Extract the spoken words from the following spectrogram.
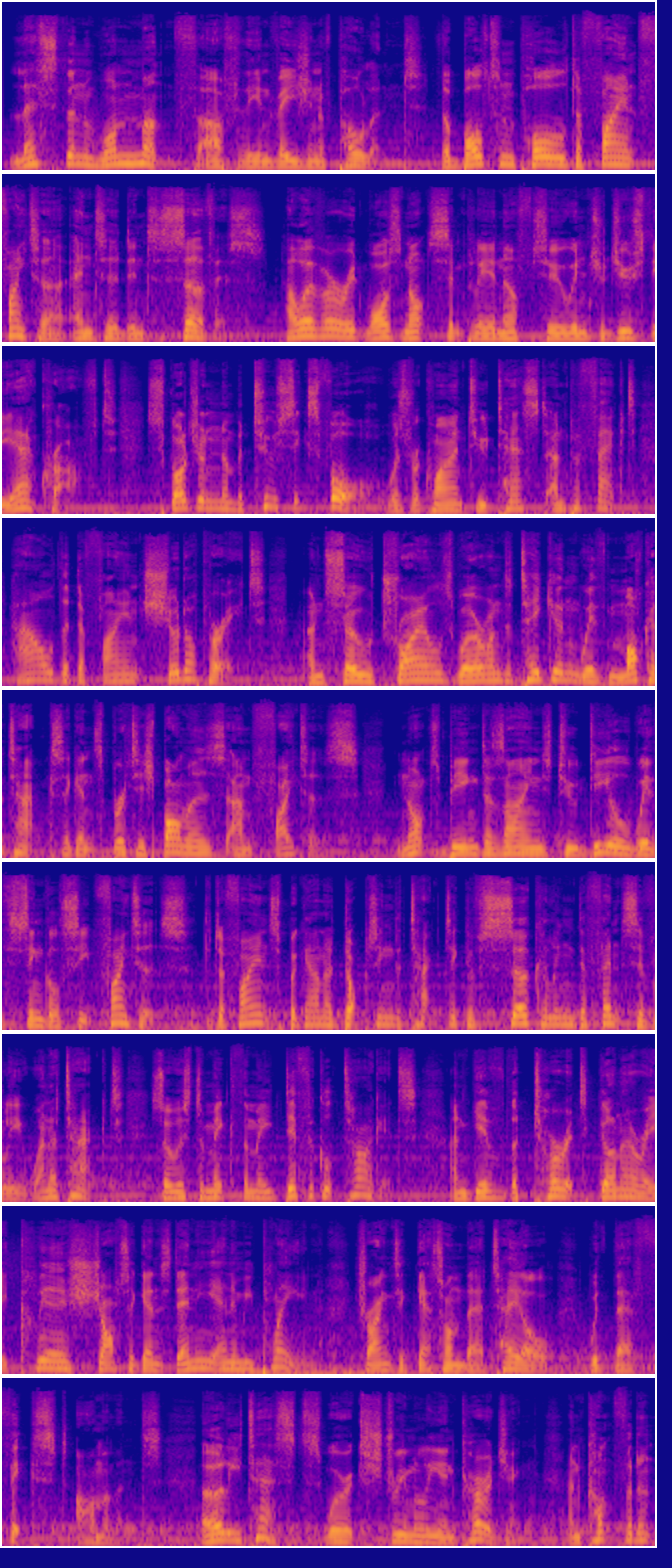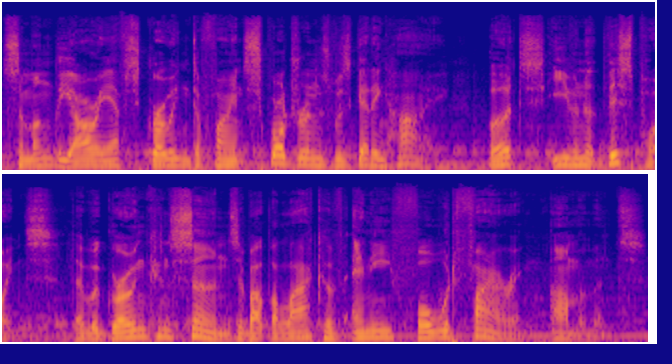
Less than one month after the invasion of Poland, the Boulton Paul Defiant fighter entered into service. However, it was not simply enough to introduce the aircraft. Squadron number 264 was required to test and perfect how the Defiant should operate, and so trials were undertaken with mock attacks against British bombers and fighters. Not being designed to deal with single seat fighters, the Defiants began adopting the tactic of circling defensively when attacked so as to make them a difficult target and give the turret gunner a clear shot against any enemy plane trying to get on their tail with their fixed armament. Early tests were extremely encouraging, and confidence among the RAF's growing Defiant squadrons was getting high. But even at this point, there were growing concerns about the lack of any forward firing armament.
